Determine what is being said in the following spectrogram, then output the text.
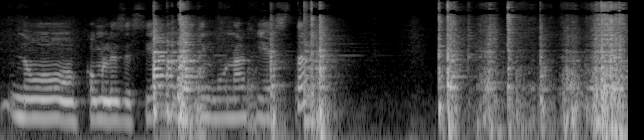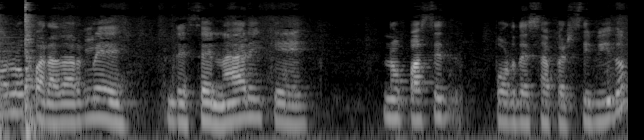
No, como les decía, no es ninguna fiesta. Solo para darle de cenar y que no pase por desapercibido.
